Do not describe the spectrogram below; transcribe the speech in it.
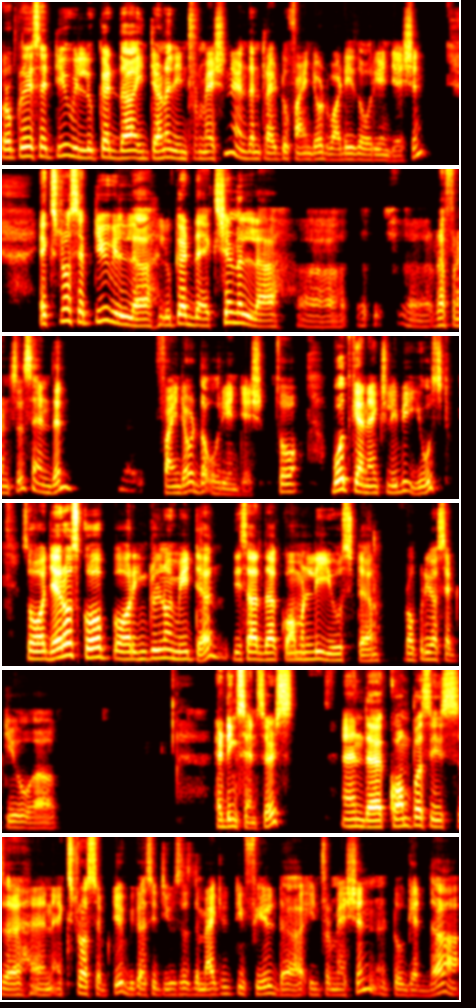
Proprioceptive will look at the internal information and then try to find out what is the orientation. Exteroceptive will uh, look at the external uh, uh, uh references and then find out the orientation. So, both can actually be used. So, gyroscope or inclinometer, these are the commonly used uh, proprioceptive heading sensors and the compass is uh, an exteroceptive because it uses the magnetic field uh, information to get the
